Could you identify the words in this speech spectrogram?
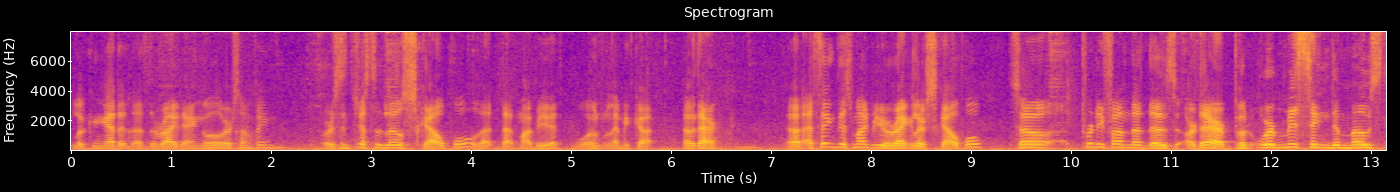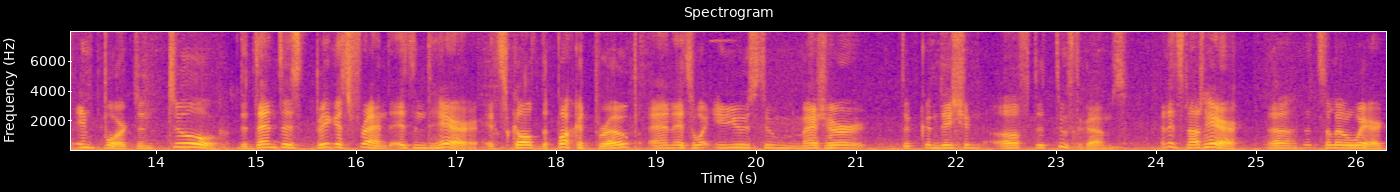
looking at it at the right angle or something. Or is it just a little scalpel? That that might be it. Won't let me cut. Oh, there. Uh, I think this might be a regular scalpel. So, pretty fun that those are there, but we're missing the most important tool. The dentist's biggest friend isn't here. It's called the pocket probe, and it's what you use to measure the condition of the tooth gums. And it's not here. Uh, that's a little weird.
